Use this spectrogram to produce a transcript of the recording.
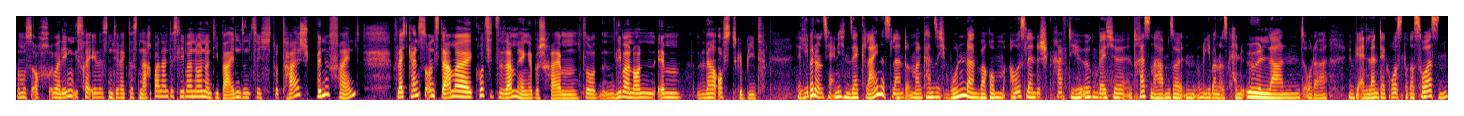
man muss auch überlegen, Israel ist ein direktes Nachbarland des Libanon und die beiden sind sich total spinnefeind. Vielleicht kannst du uns da mal kurz die Zusammenhänge beschreiben, so Libanon im Nahostgebiet. Der Libanon ist ja eigentlich ein sehr kleines Land und man kann sich wundern, warum ausländische Kräfte hier irgendwelche Interessen haben sollten. Libanon ist kein Ölland oder irgendwie ein Land der großen Ressourcen.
